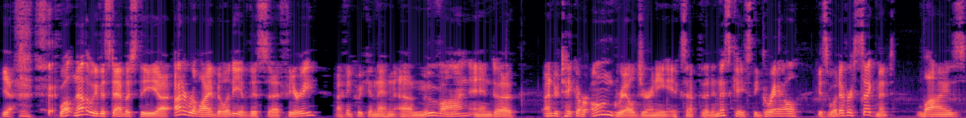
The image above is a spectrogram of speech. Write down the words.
Yeah. well, now that we've established the uh, utter reliability of this uh, theory, I think we can then uh, move on and uh, undertake our own Grail journey, except that in this case, the Grail is whatever segment lies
